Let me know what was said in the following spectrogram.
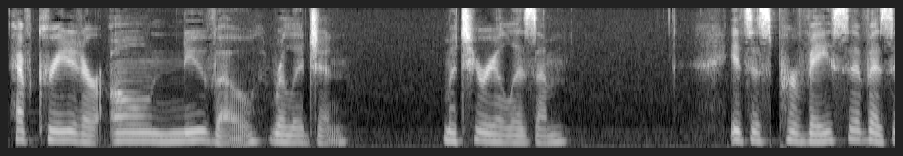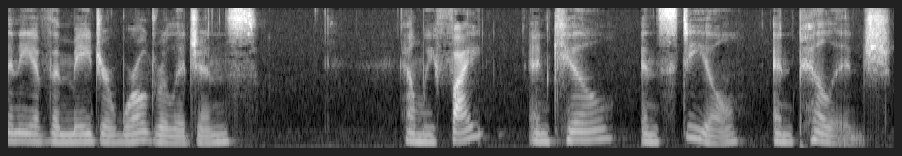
have created our own nouveau religion, materialism, it's as pervasive as any of the major world religions. And we fight and kill and steal and pillage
